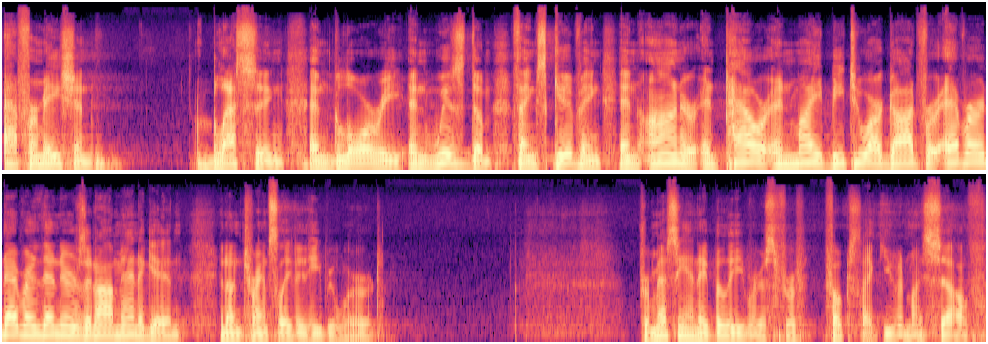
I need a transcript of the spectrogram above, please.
Affirmation, blessing, and glory, and wisdom, thanksgiving, and honor, and power, and might be to our God forever and ever. And then there's an Amen again, an untranslated Hebrew word for Messianic believers, for folks like you and myself,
